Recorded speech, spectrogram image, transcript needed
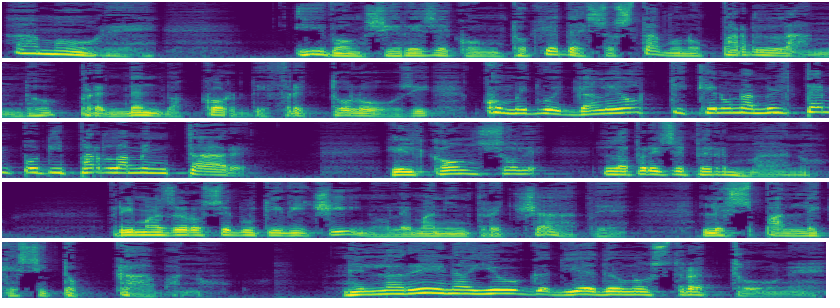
Amore, Yvonne si rese conto che adesso stavano parlando, prendendo accordi frettolosi, come due galeotti che non hanno il tempo di parlamentare. Il console la prese per mano. Rimasero seduti vicino, le mani intrecciate, le spalle che si toccavano. Nell'arena Hugh diede uno strattone.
